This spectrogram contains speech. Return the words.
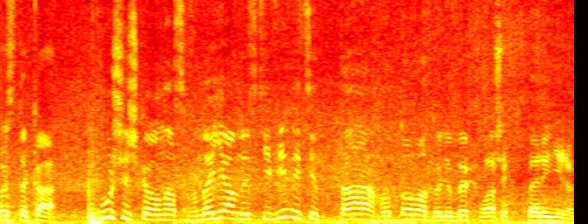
Ось така пушечка у нас в наявності в Вінниці та готова до любих ваших перевірок.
